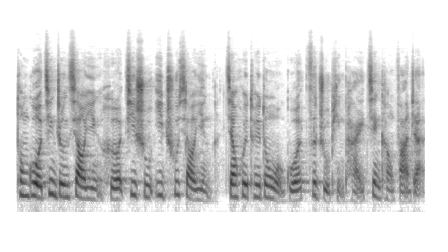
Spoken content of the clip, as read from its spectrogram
通过竞争效应和技术溢出效应，将会推动我国自主品牌健康发展。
